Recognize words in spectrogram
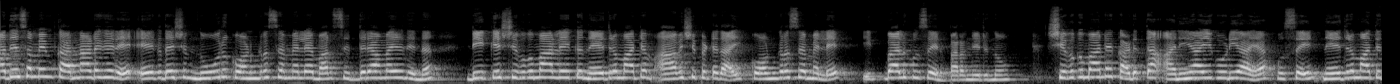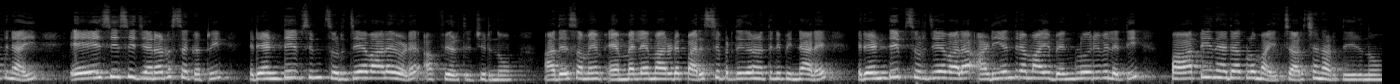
അതേസമയം കർണാടകയിലെ ഏകദേശം നൂറ് കോൺഗ്രസ് എം എൽ എമാർ സിദ്ധരാമയ്യയിൽ നിന്ന് ഡി കെ ശിവകുമാറിലേക്ക് നേതൃമാറ്റം ആവശ്യപ്പെട്ടതായി Congress M L A Iqbal Hussain പറഞ്ഞിരുന്നു. ശിവകുമാറിന്റെ കടുത്ത അനുയായി കൂടിയായ Hussain നേതൃമാറ്റത്തിനായി A general secretary Randeep Singh സുർജേവാലയോട് അഭ്യർത്ഥിച്ചിരുന്നു. അതേസമയം എം എൽ എമാരുടെ പരസ്യ പ്രതികരണത്തിന് പിന്നാലെ രൺദീപ് സുർജേവാല അടിയന്തരമായി ബംഗളൂരുവിലെത്തി പാർട്ടി നേതാക്കളുമായി ചർച്ച നടത്തിയിരുന്നു.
